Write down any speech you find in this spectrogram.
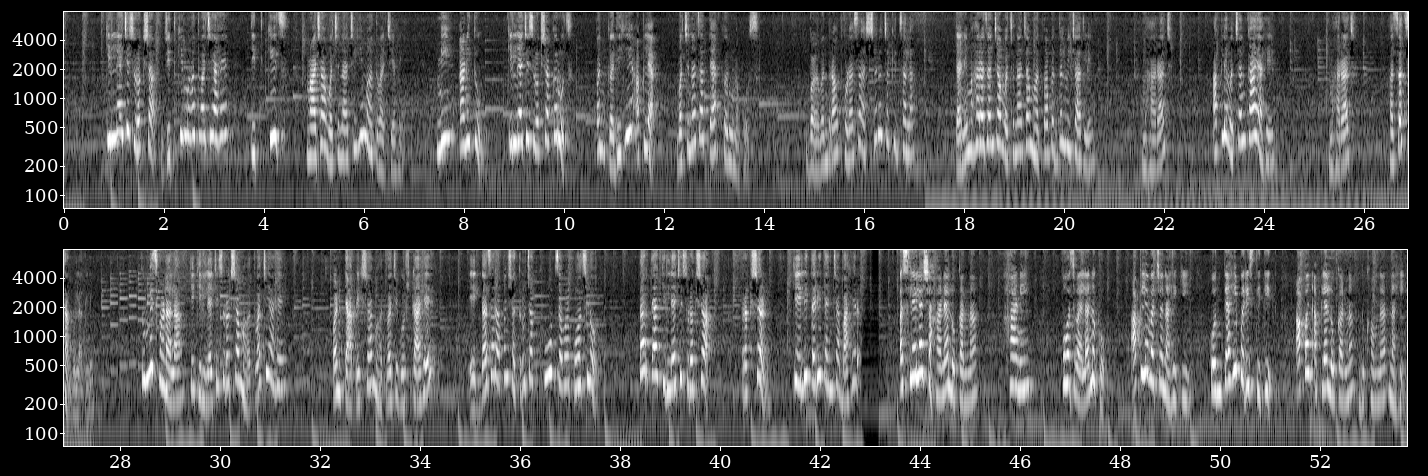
किल्ल्याची सुरक्षा जितकी महत्वाची आहे तितकीच माझ्या वचनाचीही महत्वाची आहे. मी आणि तू किल्ल्याची सुरक्षा करूच पण कधीही आपल्या वचनाचा त्याग करू नकोस. बळवंतराव थोडासा आश्चर्यचकित झाला. त्याने महाराजांच्या वचनाच्या महत्वाबद्दल विचारले महाराज आपले वचन काय आहे? महाराज हसत सांगू लागले. तुम्हीच म्हणाला की किल्ल्याची सुरक्षा महत्वाची आहे. पण त्यापेक्षा महत्वाची गोष्ट आहे एकदा जर आपण शत्रूच्या खूप जवळ पोहोचलो तर त्या किल्ल्याची सुरक्षा रक्षण केली तरी त्यांच्या बाहेर असलेल्या शहाण्या लोकांना हानी पोहोचवायला नको. आपले वचन आहे की कोणत्याही परिस्थितीत आपण आपल्या लोकांना दुखवणार नाही.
